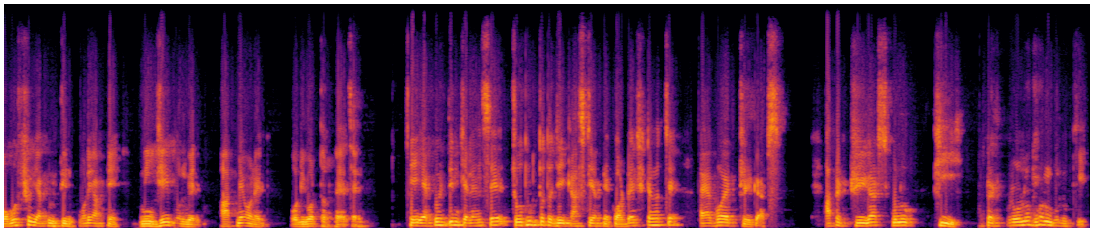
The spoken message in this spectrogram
অবশ্যই একুশ দিন পরে আপনি নিজেই বলবেন, আপনি অনেক পরিবর্তন হয়েছেন। এই একুশ দিন চ্যালেঞ্জে চতুর্থত যে কাজটি আপনি করবেন সেটা হচ্ছে অ্যাভয়েড ট্রিগার্স আপনার ট্রিগার্সগুলো কি? আপনার প্রলোভনগুলো কি?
